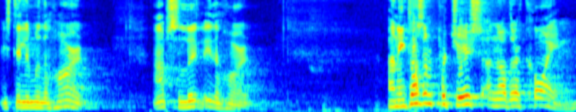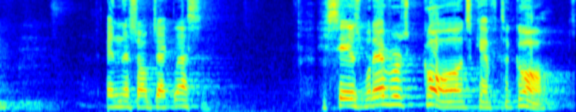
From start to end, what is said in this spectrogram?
He's dealing with the heart. Absolutely the heart. And he doesn't produce another coin in this object lesson. He says, whatever's God's, give to God.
